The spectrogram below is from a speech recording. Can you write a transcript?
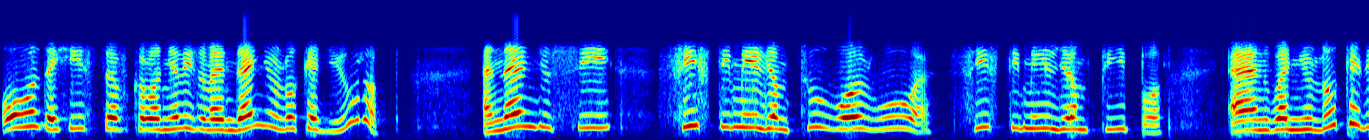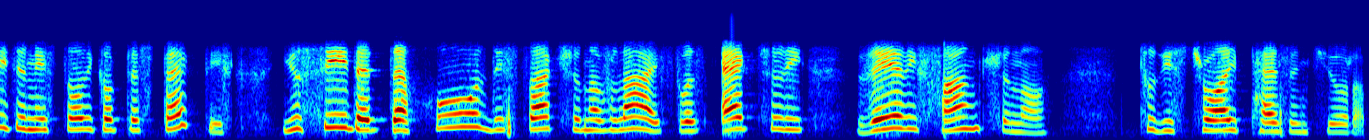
All the history of colonialism, and then you look at Europe, and then you see 50 million, two world war, 50 million people, and when you look at it in historical perspective, you see that the whole destruction of life was actually very functional to destroy peasant Europe,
